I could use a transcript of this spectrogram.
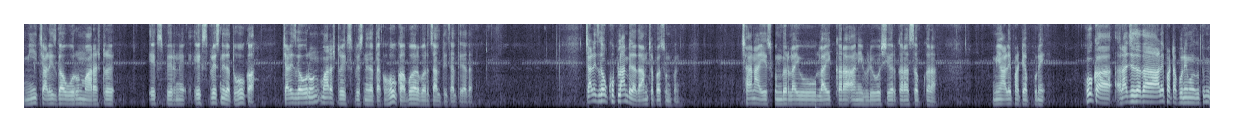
मी चाळीसगाववरून महाराष्ट्र एक्सप्रेसने एक्सप्रेसने जातो हो का? चाळीसगाववरून महाराष्ट्र एक्सप्रेसने जाता का? हो का? बरं बरं चालते चालते दादा. चाळीसगाव खूप लांब आहे दादा आमच्यापासून पण. छान आहे सुंदर लाईव्ह लाईक करा आणि व्हिडिओ शेअर करा सब करा. मी आळे फाट्या पुणे. हो का? राजेश दादा आळे फाटा पुणे मग तुम्ही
